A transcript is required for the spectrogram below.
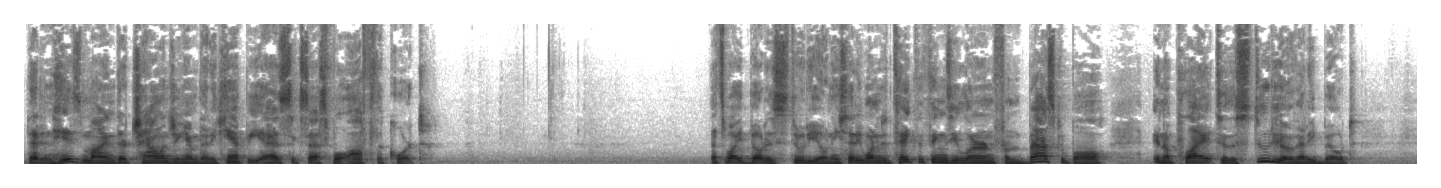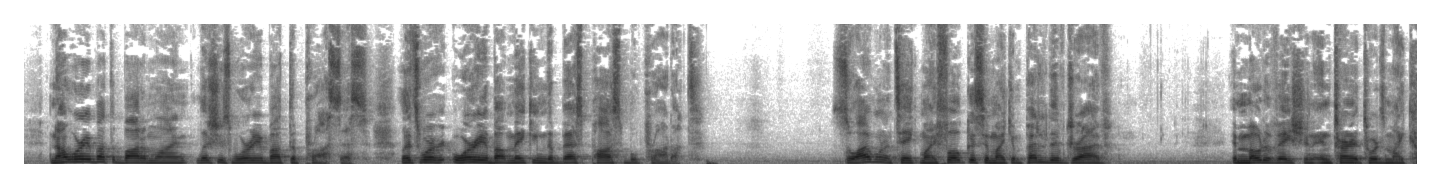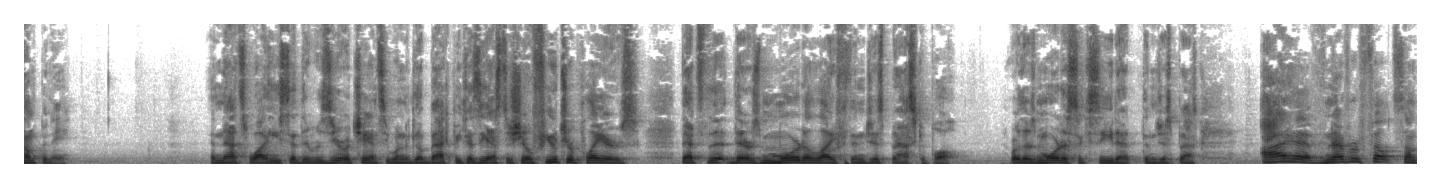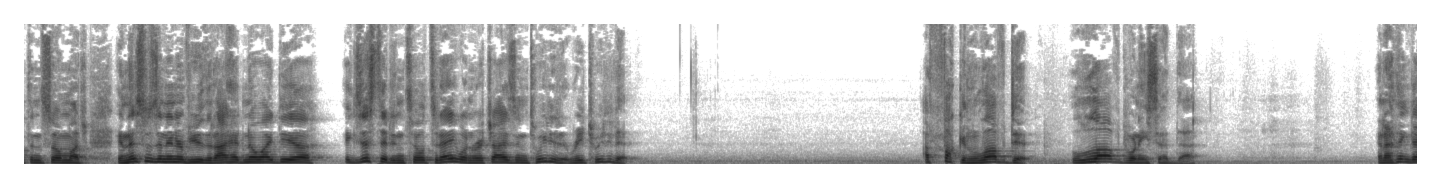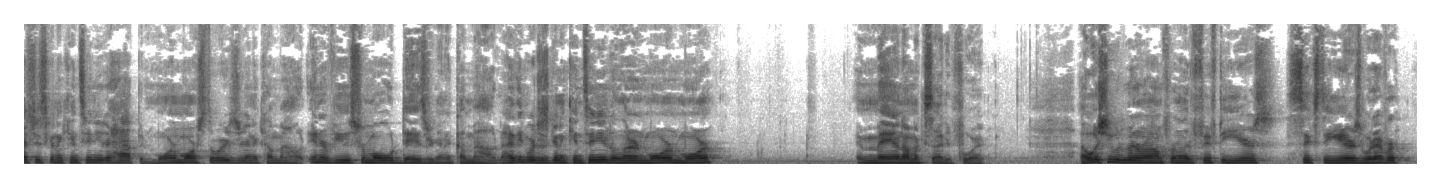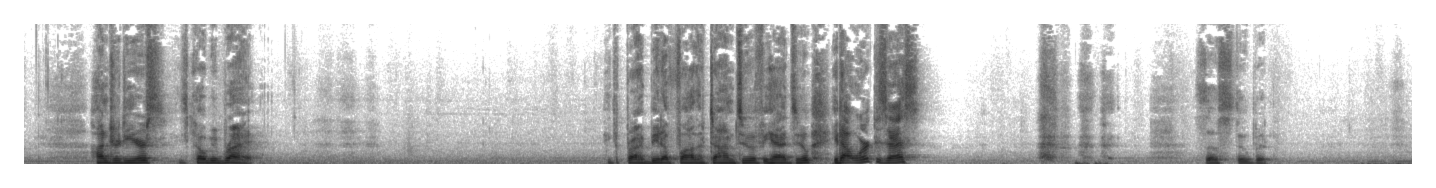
that in his mind they're challenging him that he can't be as successful off the court. That's why he built his studio. And he said he wanted to take the things he learned from basketball and apply it to the studio that he built. Not worry about the bottom line. Let's just worry about the process. Let's wor- worry about making the best possible product. So I want to take my focus and my competitive drive and motivation and turn it towards my company. And that's why he said there was zero chance he wanted to go back because he has to show future players that's the there's more to life than just basketball, or there's more to succeed at than just basketball. I have never felt something so much. And this was an interview that I had no idea existed until today when Rich Eisen tweeted it, retweeted it. I fucking loved it. Loved when he said that. And I think that's just going to continue to happen. More and more stories are going to come out. Interviews from old days are going to come out. And I think we're just going to continue to learn more and more. And man, I'm excited for it. I wish he would have been around for another 50 years, 60 years, whatever, 100 years. He's Kobe Bryant. He could probably beat up Father Time too if he had to. He'd outwork his ass. so stupid.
